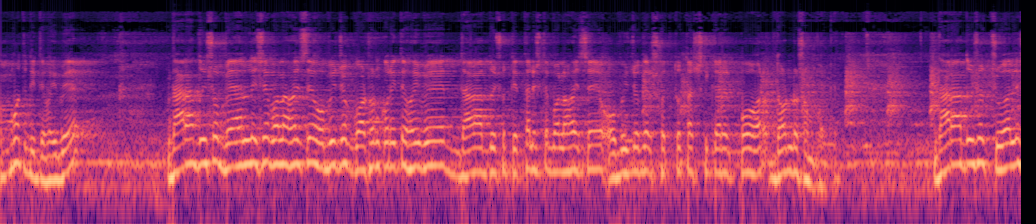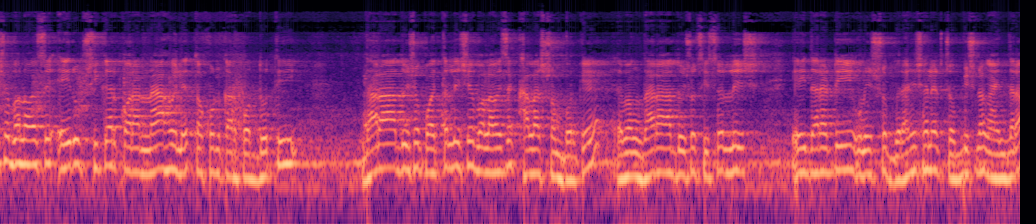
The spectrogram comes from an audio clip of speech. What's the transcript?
অব্যাহতি দিতে হইবে। ধারা দুইশো বিয়াল্লিশে বলা হয়েছে, অভিযোগ গঠন করিতে হইবে। ধারা দুইশো তেতাল্লিশে বলা হয়েছে, অভিযোগের সত্যতা স্বীকারের পর দণ্ড সম্পর্কে। ধারা দুইশো চুয়াল্লিশে বলা হয়েছে, এইরূপ স্বীকার করা না হইলে তখনকার পদ্ধতি। ধারা দুইশো পঁয়তাল্লিশে বলা হয়েছে, খালাস সম্পর্কে এবং ধারা দুইশো ছিচল্লিশ, এই ধারাটি উনিশশো বিরাশি সালের চব্বিশ নং আইন দ্বারা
